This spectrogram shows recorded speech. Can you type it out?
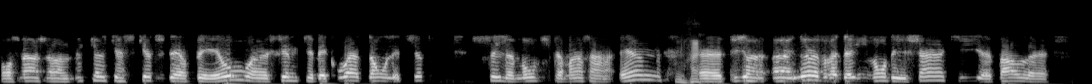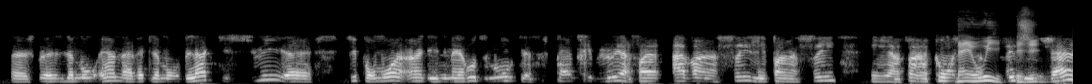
on se met à enlever quelques sketchs d'RBO, un film québécois dont le titre, c'est le mot qui commence en N. Ouais. Euh, puis un, un œuvre de Yvon Deschamps qui euh, parle euh, le mot N avec le mot black qui suit, euh, qui est pour moi un des numéros du mot qui a contribué à faire avancer les pensées et à faire Ben oui, les gens.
